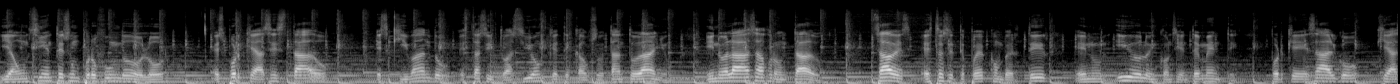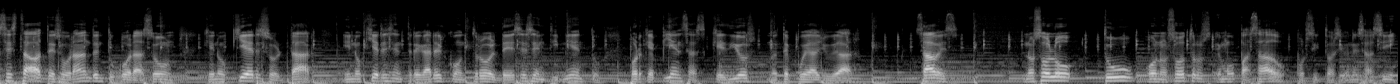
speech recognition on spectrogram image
y aún sientes un profundo dolor, es porque has estado esquivando esta situación que te causó tanto daño y no la has afrontado. Sabes, esto se te puede convertir en un ídolo inconscientemente, porque es algo que has estado atesorando en tu corazón, que no quieres soltar y no quieres entregar el control de ese sentimiento porque piensas que Dios no te puede ayudar. Sabes, no solo tú o nosotros hemos pasado por situaciones así.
